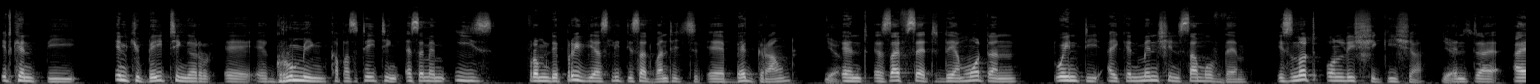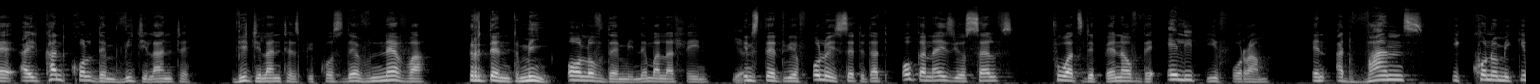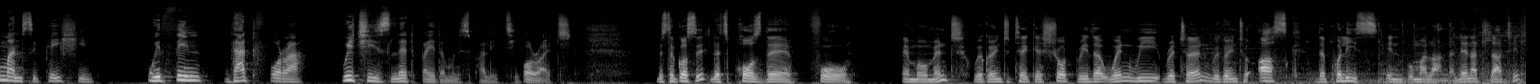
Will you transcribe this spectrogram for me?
it can be incubating or uh, uh, grooming, capacitating SMMEs from the previously disadvantaged uh, background. Yeah. And as I've said, there are more than 20. I can mention some of them. It's not only Shigisha. Yes. And uh, I, I can't call them vigilante, vigilantes because they've never threatened me, all of them in. Yeah. Instead, we have always said that organize yourselves towards the banner of the LED forum and advance economic emancipation within that fora, which is led by the municipality. All right. Mr. Nkosi, let's pause there for a moment. We're going to take a short breather. When we return, we're going to ask the police in Mpumalanga. Leonard Hlathi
